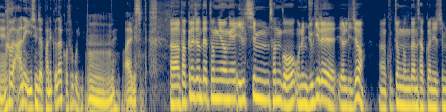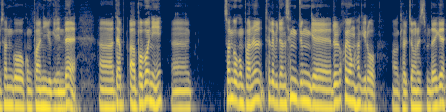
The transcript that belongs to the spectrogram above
예. 그 안에 2심 재판이 끝날 것으로 보입니다. 음, 알겠습니다. 아, 박근혜 전 대통령의 1심 선고 오는 6일에 열리죠. 어, 국정농단 사건 1심 선고 공판이 6일인데 어, 대- 아, 법원이 어, 선고 공판을 텔레비전 생중계를 허용하기로 어, 결정을 했습니다. 이게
